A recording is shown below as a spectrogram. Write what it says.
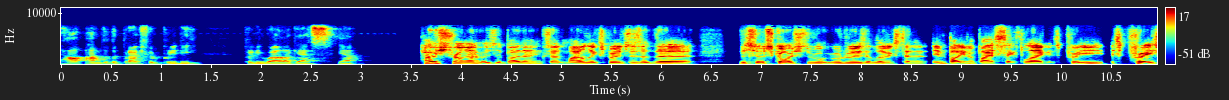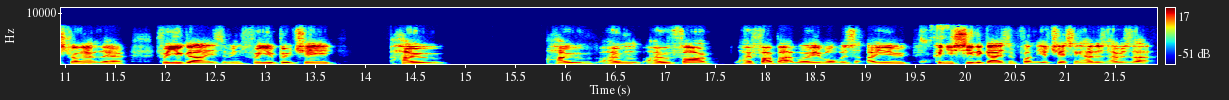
ha- handle the pressure pretty pretty well, I guess. Yeah. How strung out is it by then? Because my only experience is at the the sort of Scottish ro- road race at Livingston, in by you know by a sixth leg, it's pretty it's pretty strung out there. For you guys, I mean, for you, Bucci, how how how how far how far back were you? What was are you? Can you see the guys in front that you're chasing? How does how is that?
